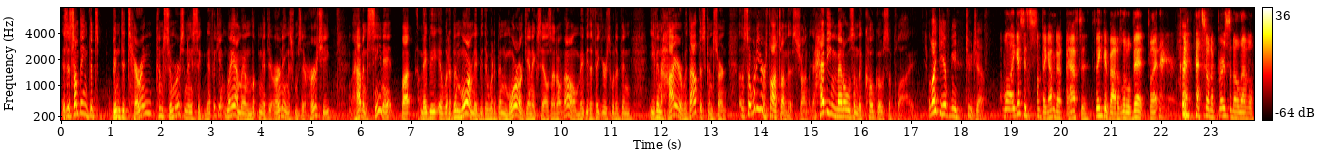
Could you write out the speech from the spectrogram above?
Is it something that's been deterring consumers in a significant way? I mean, I'm looking at the earnings from, say, Hershey. I haven't seen it, but maybe it would have been more. Maybe there would have been more organic sales. I don't know. Maybe the figures would have been even higher without this concern. So, what are your thoughts on this, Sean? Heavy metals in the cocoa supply. I'd like to hear from you too, Jeff well, I guess it's something I'm going to have to think about a little bit, but that's on a personal level.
